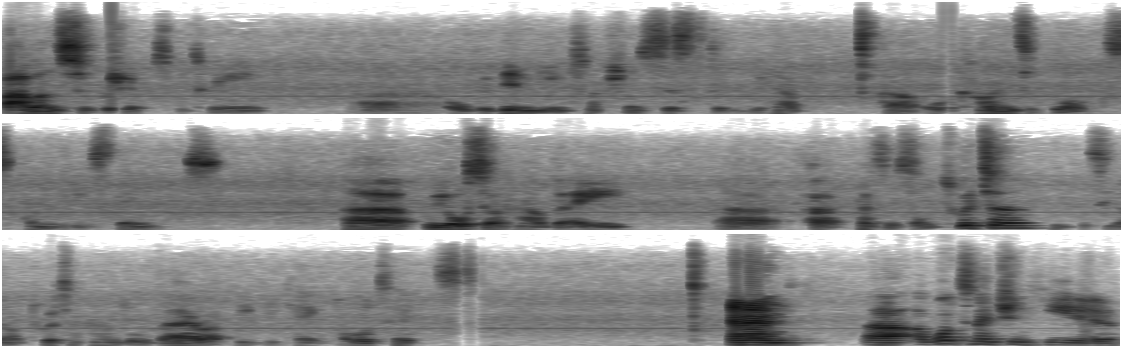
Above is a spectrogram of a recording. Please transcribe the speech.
balance of ships between uh, or within the international system. We have uh, all kinds of blogs on these things. we also have a, a presence on Twitter. You can see our Twitter handle there at BBK Politics. And uh, I want to mention here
